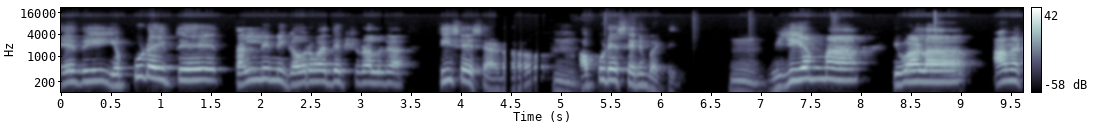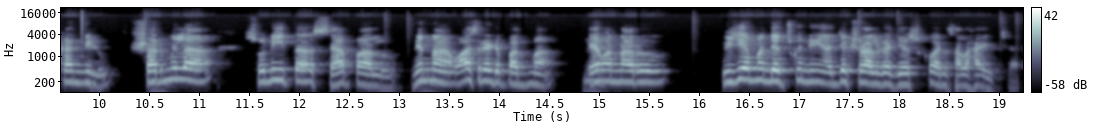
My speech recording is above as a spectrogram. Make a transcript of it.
ఏది? ఎప్పుడైతే తల్లిని గౌరవాధ్యక్షురాలుగా తీసేశాడో అప్పుడే శని పట్టింది. విజయమ్మ ఇవాళ ఆమె కన్నీళ్ళు షర్మిల సునీత శాపాలు. నిన్న వాసిరెడ్డి పద్మ ఏమన్నారు? విజయమ్మని తెచ్చుకుని అధ్యక్షురాలుగా చేసుకో అని సలహా ఇచ్చారు.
